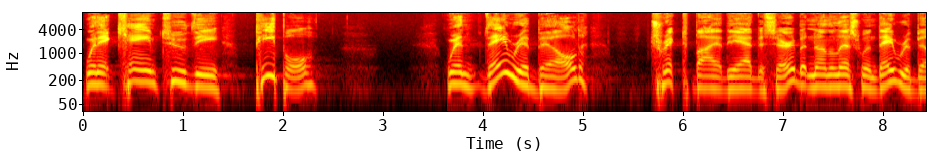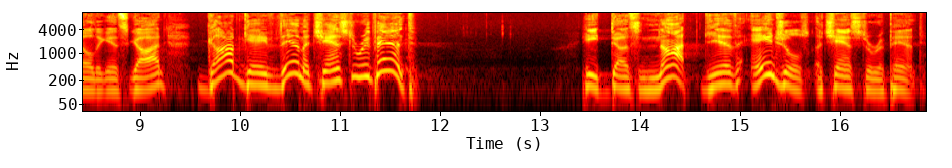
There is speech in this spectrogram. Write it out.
When it came to the people, when they rebelled, tricked by the adversary, but nonetheless, when they rebelled against God, God gave them a chance to repent. He does not give angels a chance to repent.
